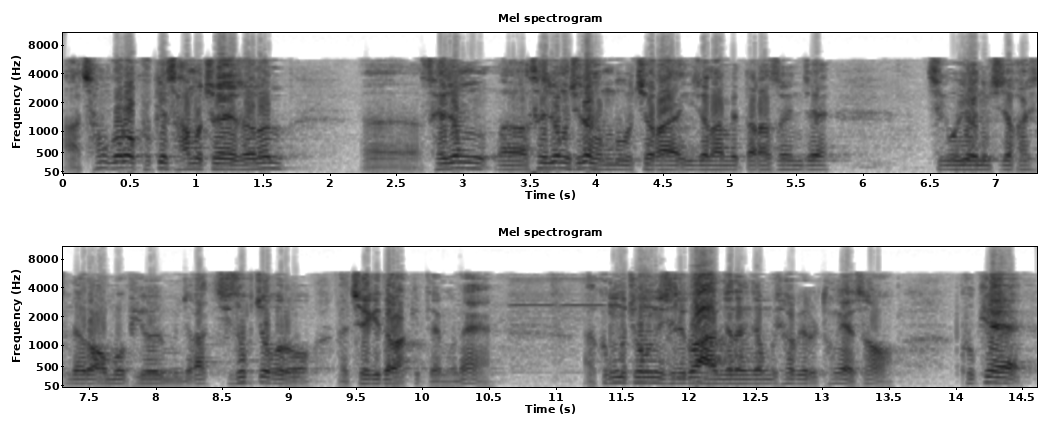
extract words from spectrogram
아, 참고로 국회 사무처에서는 어, 세종 어, 세종시로 정부 부처가 이전함에 따라서 이제 지금 의원님 지적하신 대로 업무 비효율 문제가 지속적으로 제기돼 왔기 때문에 아, 국무총리실과 안전행정부 협의를 통해서 국회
